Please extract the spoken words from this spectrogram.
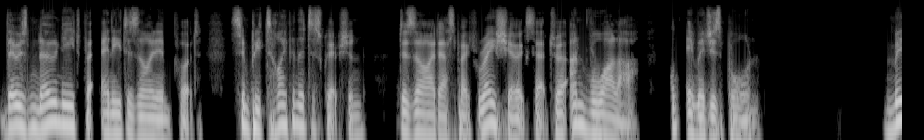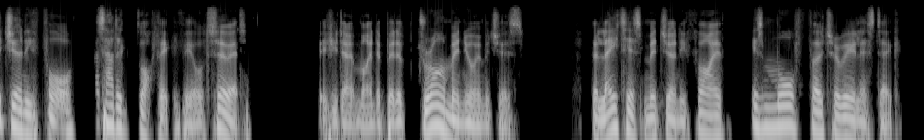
There is no need for any design input. Simply type in the description, desired aspect ratio, etc., and voila, an image is born. Midjourney 4 has had a gothic feel to it, if you don't mind a bit of drama in your images. The latest Midjourney 5 is more photorealistic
